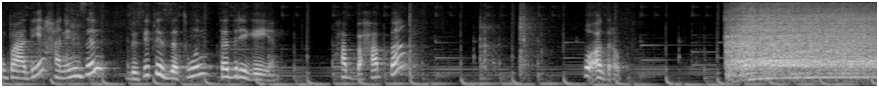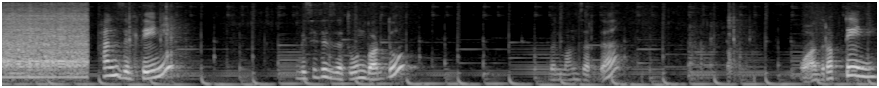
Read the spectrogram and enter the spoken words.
وبعدين هننزل بزيت الزيتون تدريجيا حبة حبة وأضرب. هنزل تاني بزيت الزيتون برضو بالمنظر ده وأضرب تاني.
